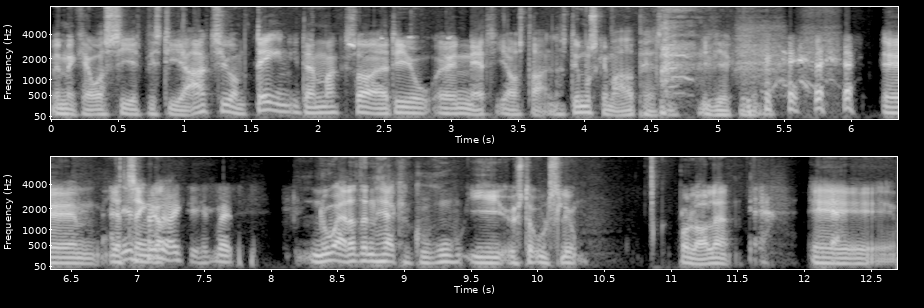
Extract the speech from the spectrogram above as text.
Men man kan jo også sige, at hvis de er aktive om dagen i Danmark, så er det jo øh, nat i Australien. Så det er måske meget passende i virkeligheden. Ja, jeg det er tænker, rigtigt, men nu er der den her kanguru i Østerulslev på Lolland. Ja. Øh,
